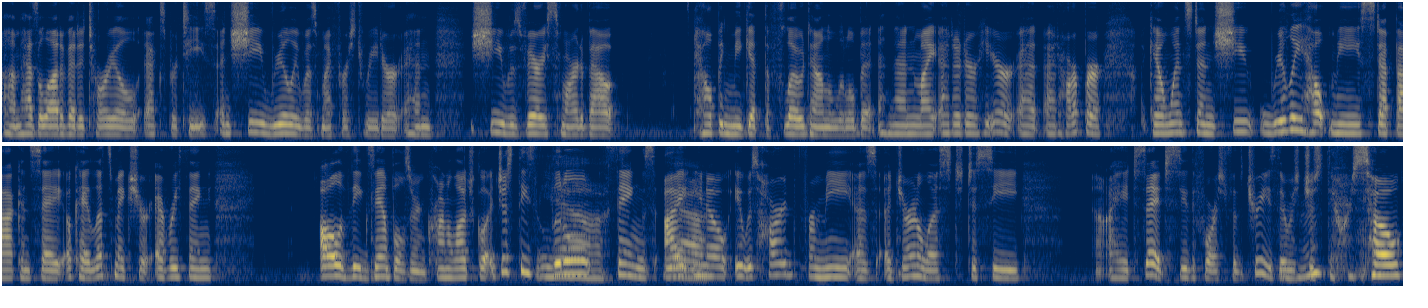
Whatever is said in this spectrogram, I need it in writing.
um, has a lot of editorial expertise, and she really was my first reader, and she was very smart about helping me get the flow down a little bit. And then my editor here at, at Harper, Gail Winston, she really helped me step back and say, okay, let's make sure everything all of the examples are in chronological just these little yeah. things yeah. i you know it was hard for me as a journalist to see I hate to say it, to see the forest for the trees. There was mm-hmm. just there were so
